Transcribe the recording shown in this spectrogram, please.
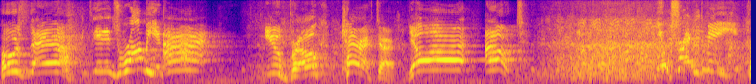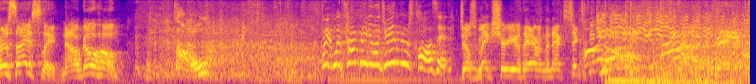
Who's there? It's Robbie. Ah! You broke character. You're out! You tricked me! Precisely. Now go home. Oh. Wait, what's happening in the janitor's closet? Just make sure you're there in the next 60 Oh! Great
